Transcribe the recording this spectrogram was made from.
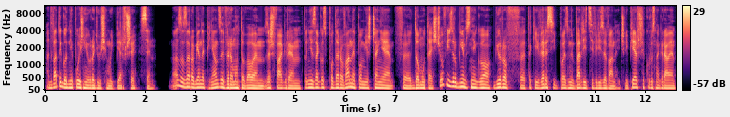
a dwa tygodnie później urodził się mój pierwszy syn. No, za zarobione pieniądze wyremontowałem ze szwagrem to niezagospodarowane pomieszczenie w domu teściów i zrobiłem z niego biuro w takiej wersji powiedzmy bardziej cywilizowanej, czyli pierwszy kurs nagrałem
